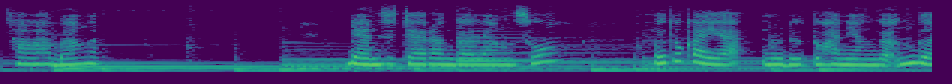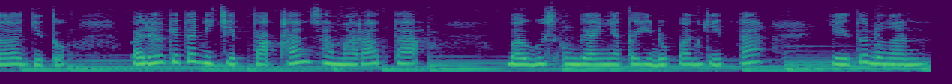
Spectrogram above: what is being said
salah banget. Dan secara nggak langsung, lo tuh kayak nuduh Tuhan yang nggak enggak gitu. Padahal kita diciptakan sama rata bagus enggaknya kehidupan kita yaitu dengan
